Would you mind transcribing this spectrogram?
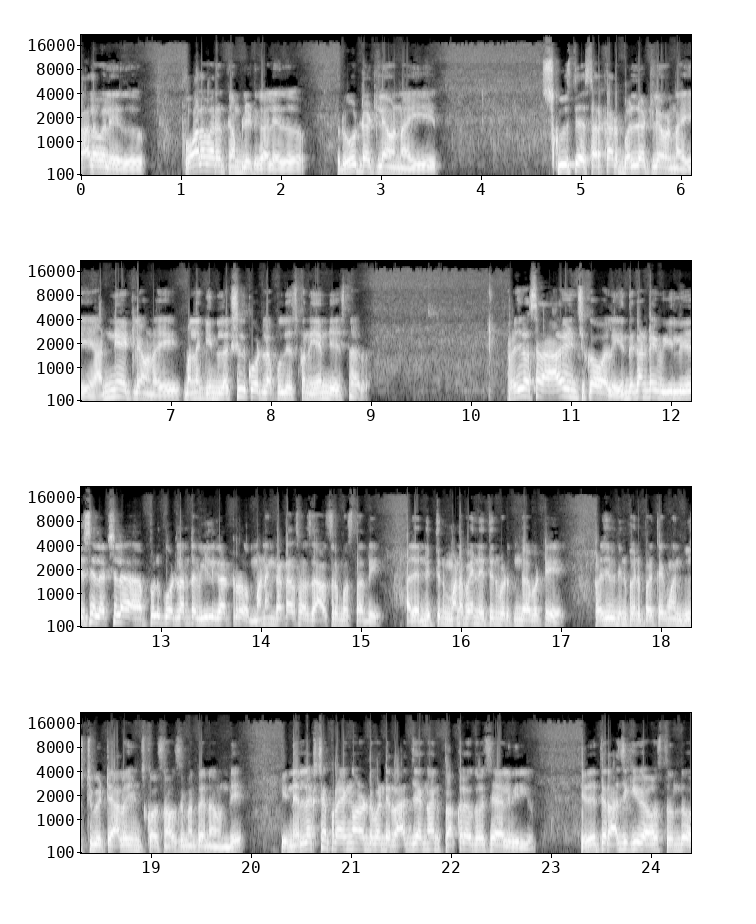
కాలువ లేదు పోలవరం కంప్లీట్ కాలేదు రోడ్లు అట్లే ఉన్నాయి. చూస్తే సర్కార్ బళ్ళు అట్లే ఉన్నాయి అన్నీ అట్లే ఉన్నాయి. మనకి ఇన్ని లక్షల కోట్ల అప్పులు తీసుకొని ఏం చేసినారు? ప్రజలు అసలు ఆలోచించుకోవాలి. ఎందుకంటే వీళ్ళు చేసే లక్షల అప్పుల కోట్లంతా వీళ్ళు కట్టరు. మనం కట్టాల్సిన అవసరం వస్తుంది. అదే నెత్తిన మనపైన నెత్తిన పడుతుంది కాబట్టి ప్రజలు దీనిపైన ప్రత్యేకమైన దృష్టి పెట్టి ఆలోచించుకోవాల్సిన అవసరం ఎంతైనా ఉంది. ఈ నిర్లక్ష్యప్రాయంగా ఉన్నటువంటి రాజ్యాంగాన్ని పక్కలో తోసేయాలి వీళ్ళు. ఏదైతే రాజకీయ వ్యవస్థ ఉందో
